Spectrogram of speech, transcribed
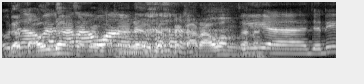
Udah tahu dah sampai mana ada, udah sampai Karawang sana. Iya, jadi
